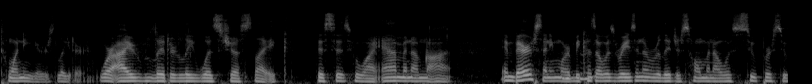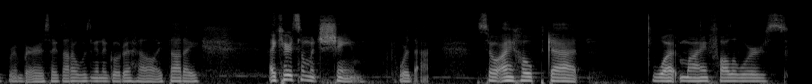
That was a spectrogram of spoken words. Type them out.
20 years later where I literally was just like this is who I am and I'm not embarrassed anymore because mm-hmm. I was raised in a religious home and I was super super embarrassed. I thought I was going to go to hell. I thought I I carried so much shame for that. So I hope that what my followers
